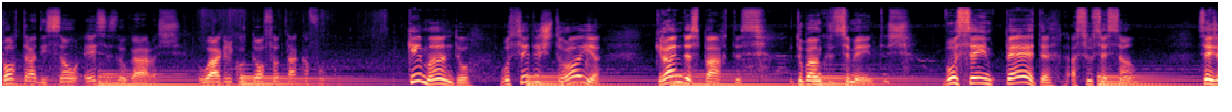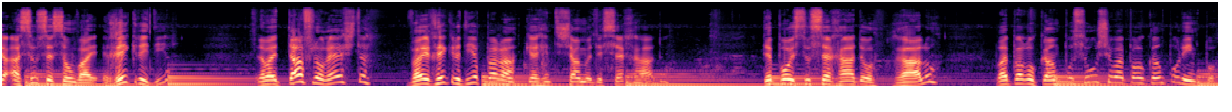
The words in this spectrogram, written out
por tradição, esses lugares, o agricultor só taca fogo. Queimando, você destrói grandes partes do banco de sementes, você impede a sucessão, ou seja, a sucessão vai regredir, ela vai da floresta, vai regredir para o que a gente chama de cerrado, depois do cerrado ralo, vai para o campo sujo, vai para o campo limpo,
